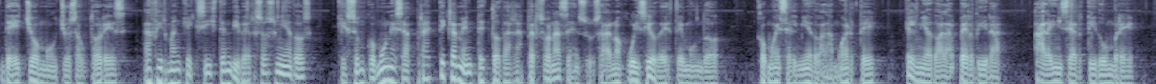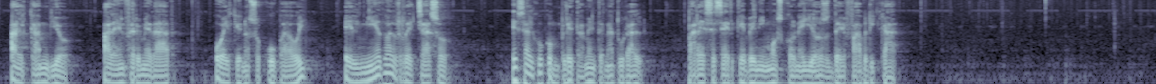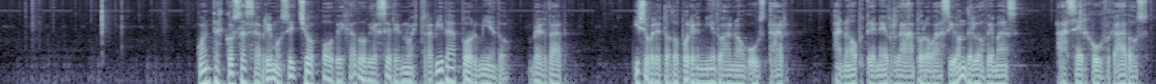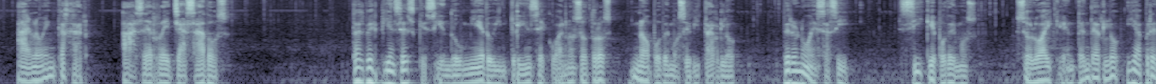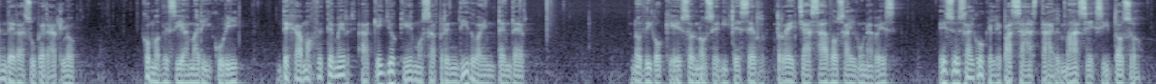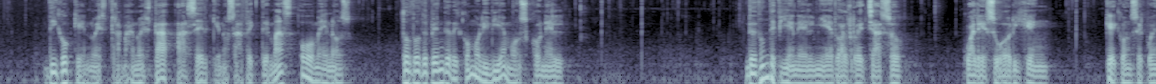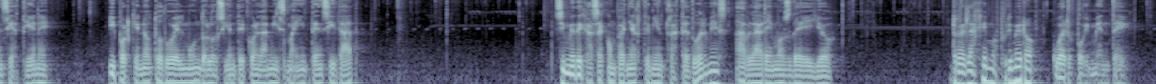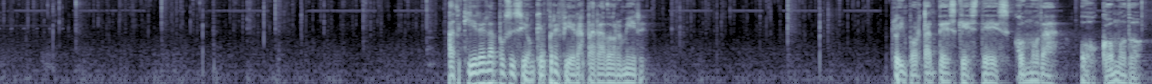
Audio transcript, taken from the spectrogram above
De hecho, muchos autores afirman que existen diversos miedos que son comunes a prácticamente todas las personas en su sano juicio de este mundo, como es el miedo a la muerte, el miedo a la pérdida, a la incertidumbre, al cambio, a la enfermedad o el que nos ocupa hoy, el miedo al rechazo. Es algo completamente natural. Parece ser que venimos con ellos de fábrica. ¿Cuántas cosas habremos hecho o dejado de hacer en nuestra vida por miedo, verdad? Y sobre todo por el miedo a no gustar, a no obtener la aprobación de los demás, a ser juzgados, a no encajar, a ser rechazados. Tal vez pienses que siendo un miedo intrínseco a nosotros no podemos evitarlo, pero no es así. Sí que podemos, solo hay que entenderlo y aprender a superarlo. Como decía Marie Curie, dejamos de temer aquello que hemos aprendido a entender. No digo que eso nos evite ser rechazados alguna vez, eso es algo que le pasa hasta al más exitoso. Digo que nuestra mano está hacer que nos afecte más o menos. Todo depende de cómo lidiemos con él. ¿De dónde viene el miedo al rechazo? ¿Cuál es su origen? ¿Qué consecuencias tiene? Y porque no todo el mundo lo siente con la misma intensidad. Si me dejas acompañarte mientras te duermes, hablaremos de ello. Relajemos primero cuerpo y mente. Adquiere la posición que prefieras para dormir. Lo importante es que estés cómoda o cómodo.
